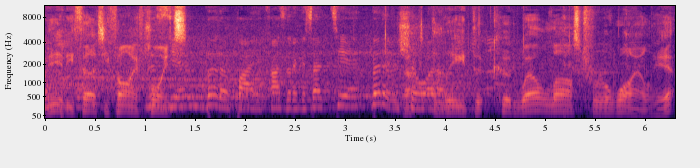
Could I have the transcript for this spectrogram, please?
nearly 35 points. That's a lead that could well last for a while here.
